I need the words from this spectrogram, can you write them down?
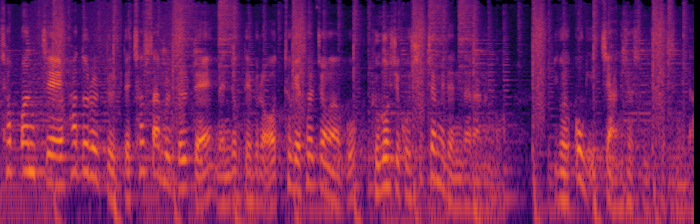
첫 번째 화두를 뜰 때, 첫 삽을 뜰 때 면적 대비를 어떻게 설정하고 그것이 곧 시점이 된다는 거. 이걸 꼭 잊지 않으셨으면 좋겠습니다.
